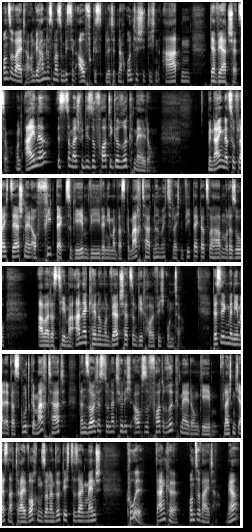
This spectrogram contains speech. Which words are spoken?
und so weiter. Und wir haben das mal so ein bisschen aufgesplittet nach unterschiedlichen Arten der Wertschätzung. Und eine ist zum Beispiel die sofortige Rückmeldung. Wir neigen dazu, vielleicht sehr schnell auch Feedback zu geben, wie wenn jemand was gemacht hat, ne, möchtest vielleicht ein Feedback dazu haben oder so. Aber das Thema Anerkennung und Wertschätzung geht häufig unter. Deswegen, wenn jemand etwas gut gemacht hat, dann solltest du natürlich auch sofort Rückmeldung geben. Vielleicht nicht erst nach drei Wochen, sondern wirklich zu sagen, Mensch, cool, danke und so weiter. Ja?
